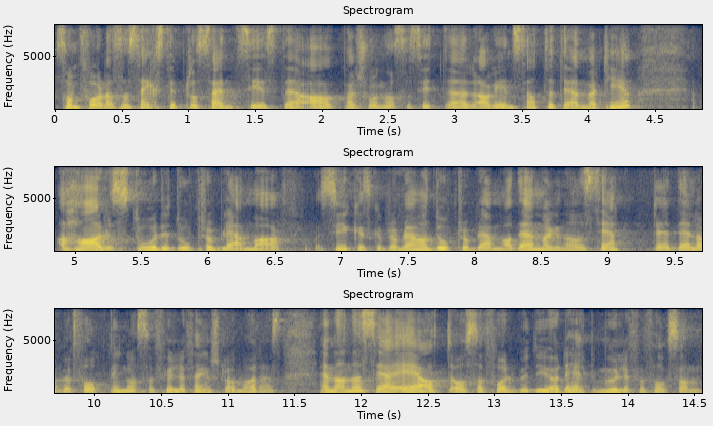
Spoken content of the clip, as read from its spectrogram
Som får altså 60 sies det av personer som sitter av innsatte til enhver tid har store doproblemer. Psykiske problemer, doproblemer. Det er en marginalisert eh, del av befolkninga som fyller fengslene våre. En annen side er at også forbudet gjør det helt umulig for folk som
